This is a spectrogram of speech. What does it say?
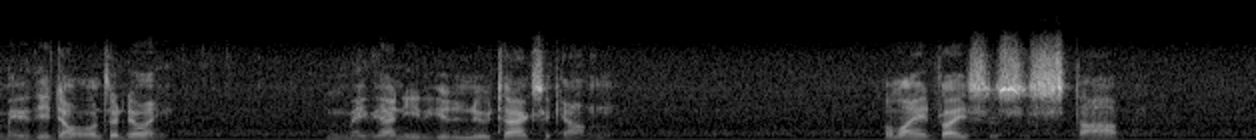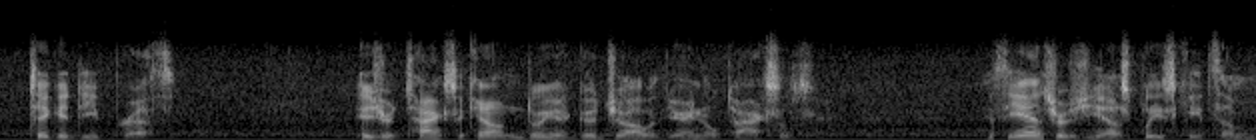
maybe they don't know what they're doing. Maybe I need to get a new tax accountant. Well, my advice is to stop, take a deep breath. Is your tax accountant doing a good job with your annual taxes? If the answer is yes, please keep them.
